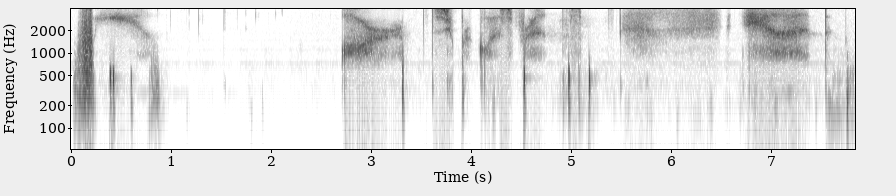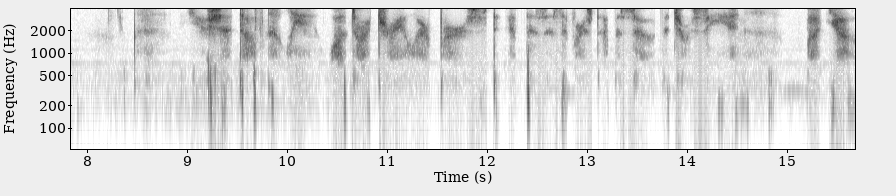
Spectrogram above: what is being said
we are super close friends. And you should definitely watch our trailer first if this is the first episode that you're seeing. But yeah,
